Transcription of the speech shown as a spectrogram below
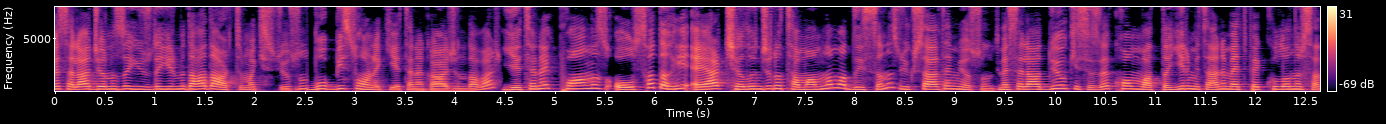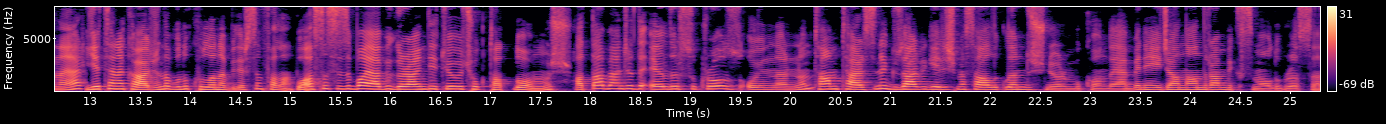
Mesela canınızı %20 daha da arttırmak istiyorsunuz. Bu bir sonraki yetenek ağacında var. Yetenek puanınız olsa dahi eğer challenge'ını tamamlamadıysanız yükseltemiyorsunuz. Mesela diyor ki size kombatta 20 tane medpack kullanırsan eğer yetenek ağacında bunu kullanabilirsin falan. Bu aslında sizi bayağı bir grind itiyor ve çok tatlı olmuş. Hatta bence de Elder Scrolls oyunlarının tam tersine güzel bir gelişme sağladıklarını düşünüyorum bu konuda. Yani beni heyecanlandıran bir kısım oldu burası.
